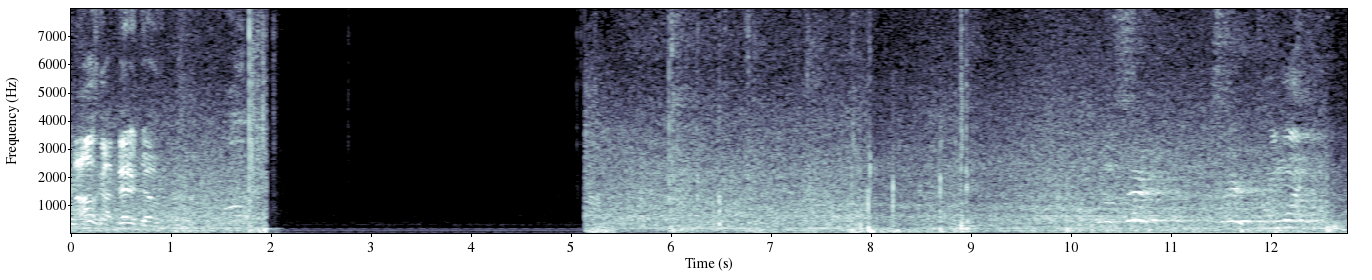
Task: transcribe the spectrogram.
Miles got better though. Sir, sir, 21.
